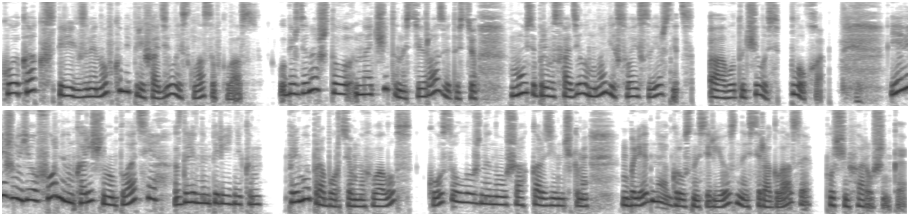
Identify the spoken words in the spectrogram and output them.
Кое-как с переэкзаменовками переходила из класса в класс. Убеждена, что начитанностью и развитостью Муся превосходила многих своих сверстниц, а вот училась плохо. Я вижу ее в форменном коричневом платье с длинным передником, прямой пробор темных волос, косы уложенные на ушах корзиночками, бледная, грустно-серьезная, сероглазая, очень хорошенькая.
